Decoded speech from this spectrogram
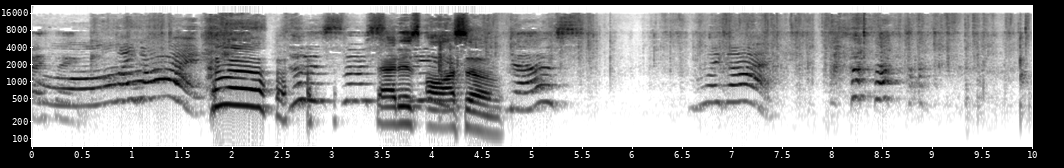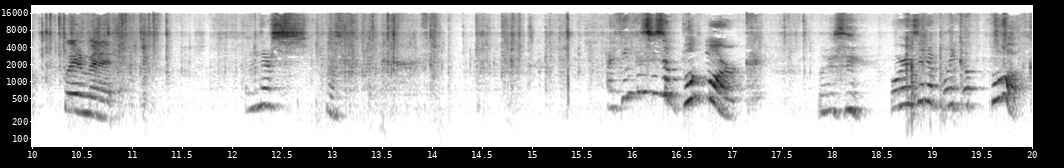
I think. Oh my gosh! Hello. That is so sweet. That is awesome. Yes. Oh my gosh! Wait a minute. And there's. I think this is a bookmark. Let me see. Or is it a, like a book?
